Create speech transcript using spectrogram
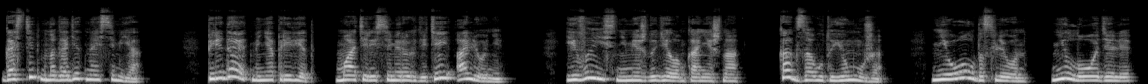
Гостит многодетная семья. Передай от меня привет матери семерых детей Алене. И выясни между делом, конечно, как зовут ее мужа. Не Олдос ли он, не Лодя ли,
